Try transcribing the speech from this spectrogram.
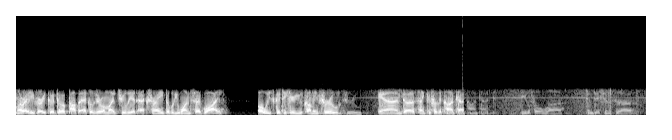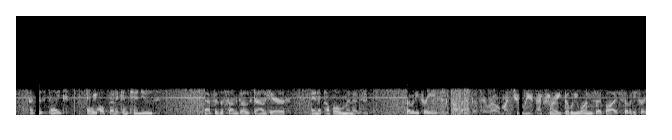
Alrighty, very good. Uh, Papa Echo Zero, Mike Juliet X-ray, W1ZY. Always good to hear you coming through, and uh, thank you for the contact. Contact. Beautiful uh, conditions uh, at this point, and we hope that it continues after the sun goes down here in a couple minutes. 73, Papa Echo Zero, Mike Juliet X-ray, W1ZY, 73.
